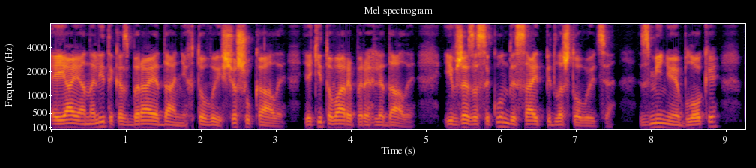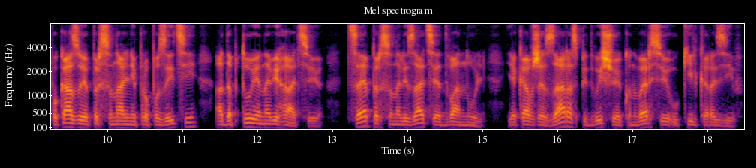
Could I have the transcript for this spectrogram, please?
AI-аналітика збирає дані, хто ви, що шукали, які товари переглядали, і вже за секунди сайт підлаштовується, змінює блоки, показує персональні пропозиції, адаптує навігацію. Це персоналізація 2.0, яка вже зараз підвищує конверсію у кілька разів.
